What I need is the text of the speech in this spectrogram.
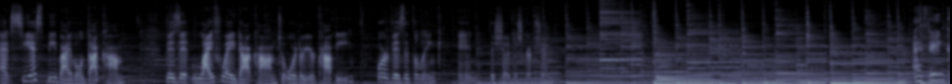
at csbbible.com, visit lifeway.com to order your copy, or visit the link in the show description. I think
